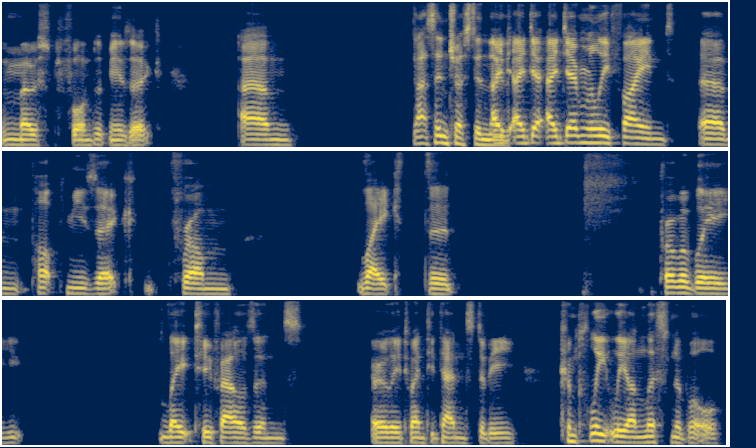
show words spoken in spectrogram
most forms of music. Um that's interesting though. I, I, I generally find um, pop music from like the probably late 2000s early 2010s to be completely unlistenable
